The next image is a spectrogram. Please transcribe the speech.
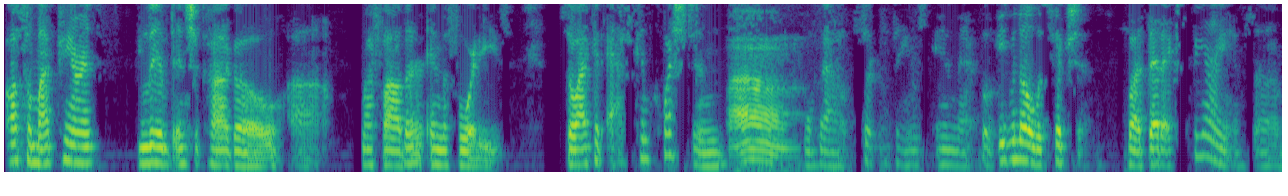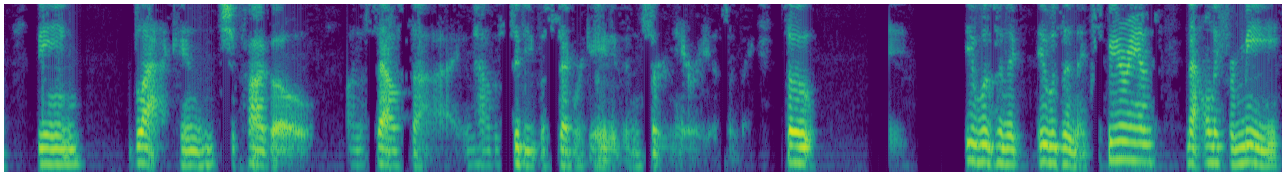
also, my parents lived in Chicago, uh, my father in the 40s. So I could ask him questions wow. about certain things in that book, even though it was fiction. But that experience of being black in Chicago on the South Side and how the city was segregated in certain areas and things. So it, it was an it was an experience not only for me,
